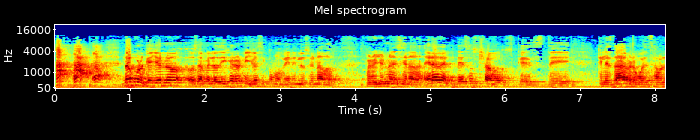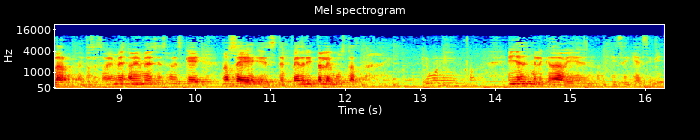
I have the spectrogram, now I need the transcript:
No, porque yo no, o sea, me lo dijeron y yo así como bien ilusionado, pero yo no decía nada. Era de, de esos chavos que este que les daba vergüenza hablar. Entonces a mí me, a mí me decían, ¿sabes qué? No sé, este Pedrito le gustas. Ay, qué bonito. Y ella me le quedaba viendo y seguía así bien.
